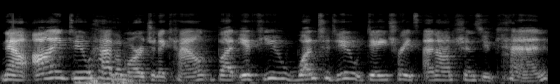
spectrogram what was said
Now, I do have a margin account, but if you want to do day trades and options, you can.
